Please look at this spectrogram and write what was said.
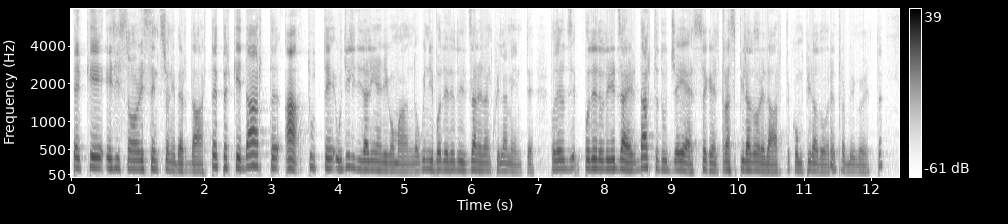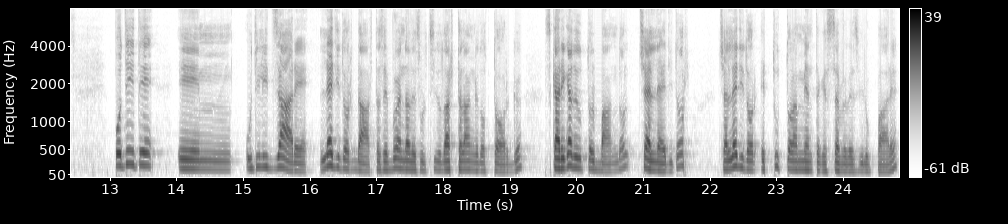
perché esistono le estensioni per Dart e perché Dart ha tutte utility da linea di comando, quindi potete utilizzare tranquillamente. Potete, potete utilizzare il Dart2JS, che è il traspilatore Dart, compilatore, tra virgolette. Potete ehm, utilizzare l'editor Dart, se voi andate sul sito dartlang.org, scaricate tutto il bundle, c'è l'editor, c'è l'editor e tutto l'ambiente che serve per sviluppare.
